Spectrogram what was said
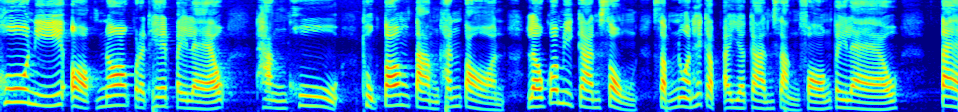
คู่นี้ออกนอกประเทศไปแล้วทั้งคู่ถูกต้องตามขั้นตอน แล้วก็มีการส่งสำนวนให้กับอายการสั่งฟ้องไปแล้ว แต่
